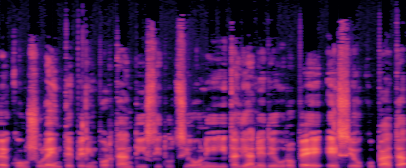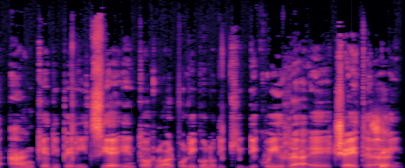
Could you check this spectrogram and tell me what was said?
eh, consulente per importanti istituzioni italiane ed europee e si è occupata anche di perizie intorno al poligono di, di Quirra, eccetera. Sì.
